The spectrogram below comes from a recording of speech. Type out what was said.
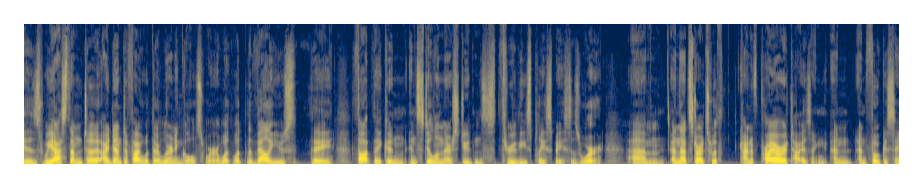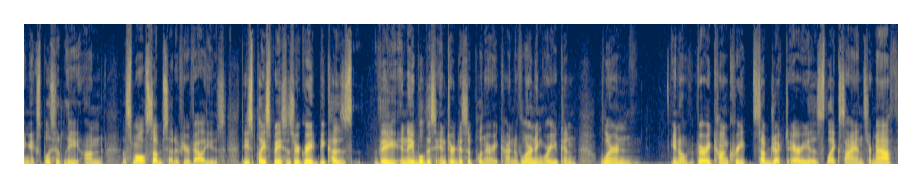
is we asked them to identify what their learning goals were, what, what the values they thought they could instill in their students through these play spaces were. Um, and that starts with kind of prioritizing and, and focusing explicitly on a small subset of your values. These play spaces are great because they enable this interdisciplinary kind of learning where you can learn you know very concrete subject areas like science or math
